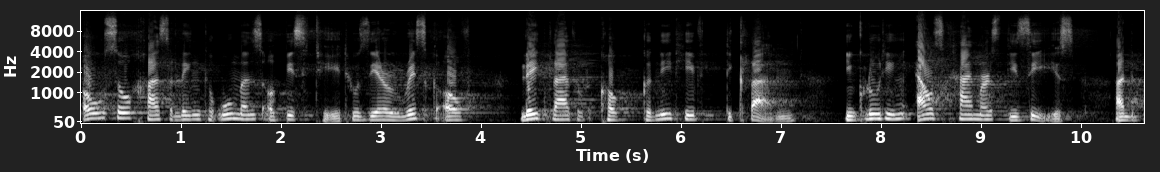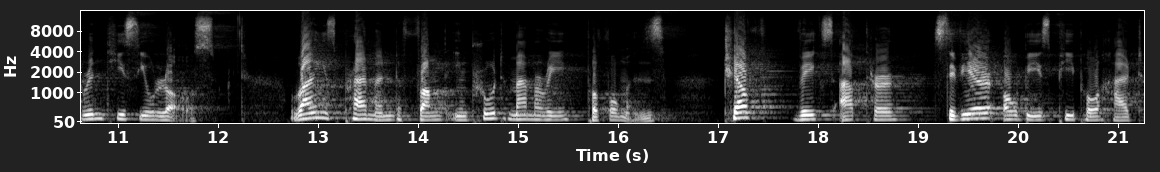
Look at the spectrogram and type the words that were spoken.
also has linked women's obesity to their risk of late life cognitive decline, including Alzheimer's disease and brain tissue loss. One experiment found improved memory performance. 12 weeks after severe obese people had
